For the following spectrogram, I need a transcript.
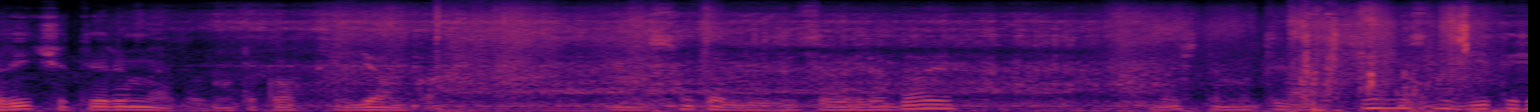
3-4 метри. Ну така ямка. Ось отак друзі, це виглядає. Бачите, мотив у нас надіти.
